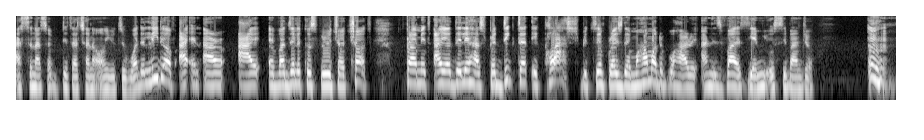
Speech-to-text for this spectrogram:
as soon as we update our channel on YouTube. We're the leader of INRI Evangelical Spiritual Church Primate Ayodele has predicted a clash between President Muhammadu Buhari and his vice Yemi Osinbajo. Mm.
